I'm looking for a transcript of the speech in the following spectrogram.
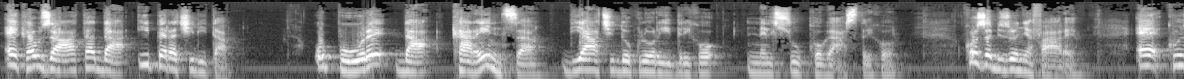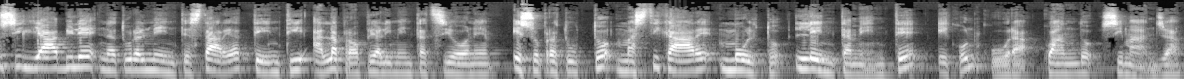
È causata da iperacidità oppure da carenza di acido cloridrico nel succo gastrico. Cosa bisogna fare? È consigliabile naturalmente stare attenti alla propria alimentazione e soprattutto masticare molto lentamente e con cura quando si mangia.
